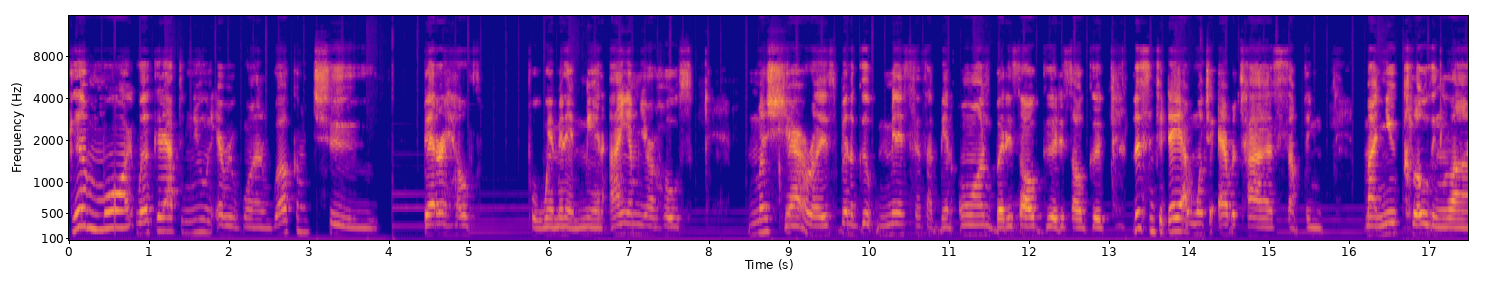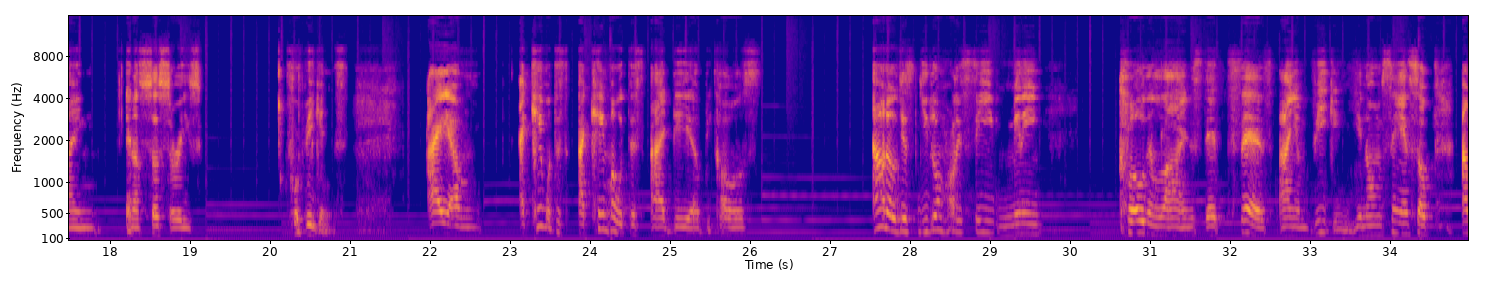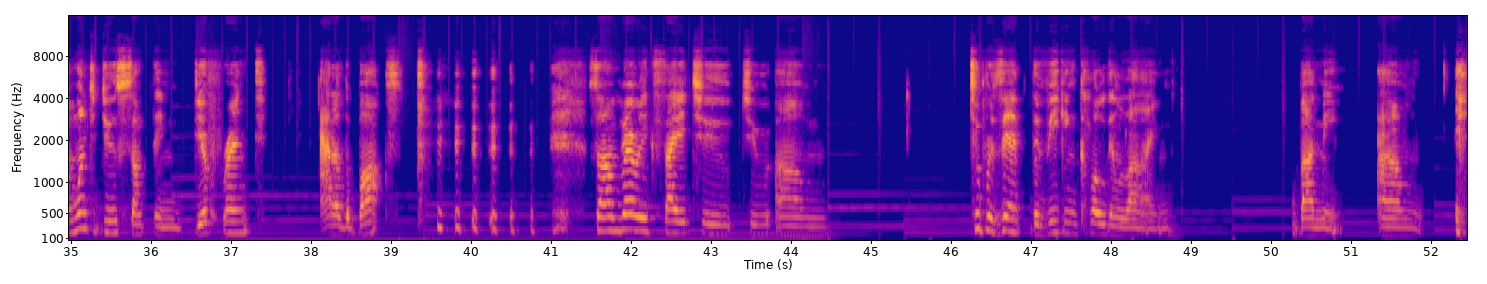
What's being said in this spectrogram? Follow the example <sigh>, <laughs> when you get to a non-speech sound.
Good morning. Well, good afternoon, everyone. Welcome to Better Health for Women and Men. I am your host, Mashara. It's been a good minute since I've been on, but it's all good. It's all good. Listen, today I want to advertise something my new clothing line and accessories for vegans. I um I came with this I came up with this idea because I don't know, just you don't hardly see many clothing lines that says I am vegan. You know what I'm saying? So I wanted to do something different out of the box. <laughs> so I'm very excited to to um to present the vegan clothing line by me. Um <laughs>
